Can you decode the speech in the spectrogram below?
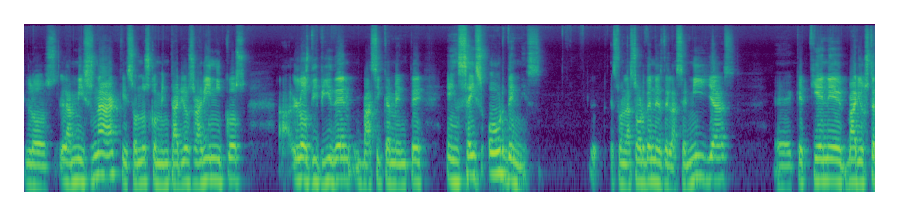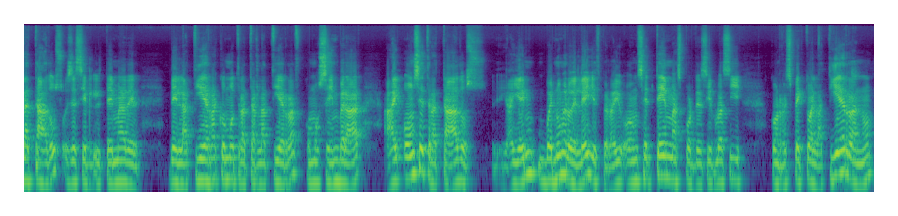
los, la Mishnah, que son los comentarios rabínicos, ah, los dividen básicamente en seis órdenes. Son las órdenes de las semillas, eh, que tiene varios tratados, es decir, el tema del de la tierra, cómo tratar la tierra, cómo sembrar. Hay 11 tratados, hay un buen número de leyes, pero hay 11 temas, por decirlo así, con respecto a la tierra, ¿no?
